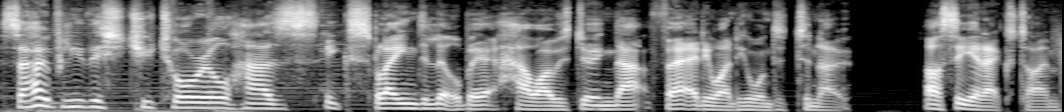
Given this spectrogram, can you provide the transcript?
So hopefully this tutorial has explained a little bit how I was doing that for anyone who wanted to know. I'll see you next time.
